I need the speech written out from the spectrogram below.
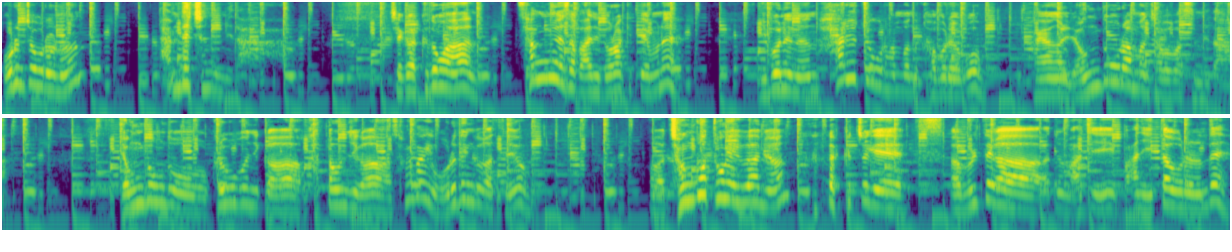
오른쪽으로는 남대천입니다. 제가 그동안 상류에서 많이 놀았기 때문에 이번에는 하류 쪽으로 한번 가보려고 방향을 영동으로 한번 잡아봤습니다. 영동도 그러고 보니까 갔다 온 지가 상당히 오래된 것 같아요. 어, 정보통에 의하면 그쪽에 어, 물때가 좀 아직 많이 있다고 그러는데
